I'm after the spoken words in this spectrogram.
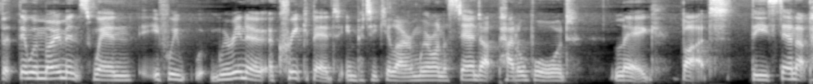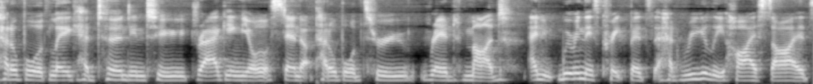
But there were moments when, if we we're in a, a creek bed in particular, and we're on a stand up paddleboard leg, but the stand up paddleboard leg had turned into dragging your stand up paddleboard through red mud. And we were in these creek beds that had really high sides.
